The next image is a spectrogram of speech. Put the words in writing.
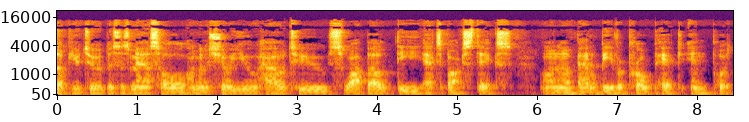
up YouTube? This is Masshole. I'm going to show you how to swap out the Xbox sticks on a Battle Beaver Pro Pick and put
